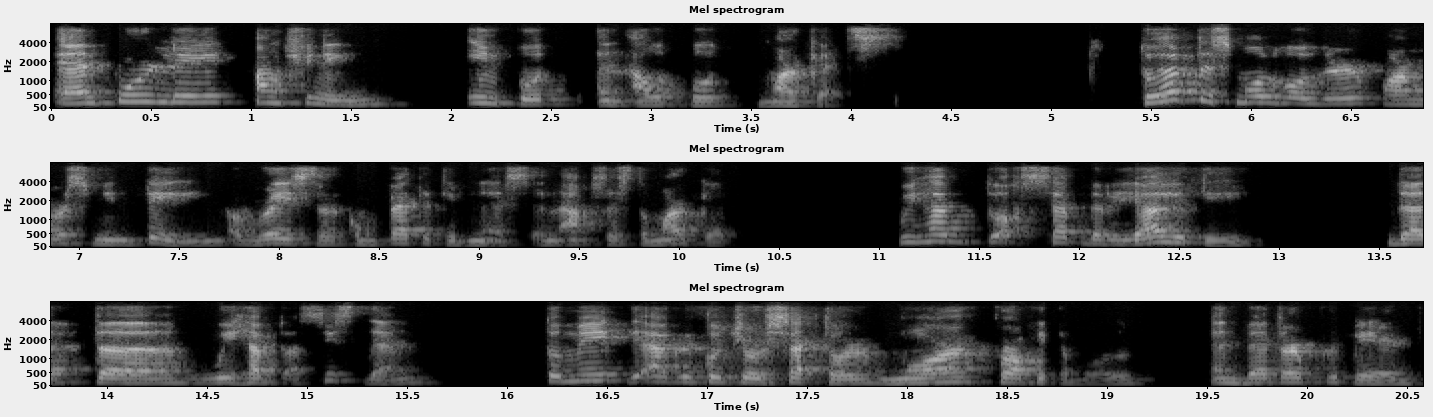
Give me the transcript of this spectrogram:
and poorly functioning input and output markets. To help the smallholder farmers maintain or raise their competitiveness and access to market, we have to accept the reality that uh, we have to assist them to make the agriculture sector more profitable and better prepared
